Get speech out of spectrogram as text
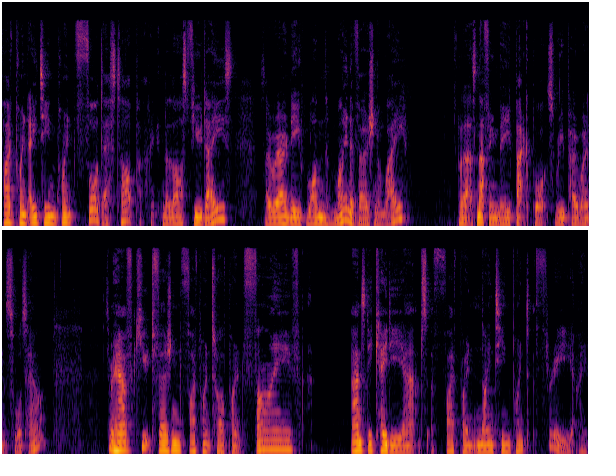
5.18.4 desktop in the last few days. So we're only one minor version away. Well, that's nothing the backports repo won't sort out. So we have Qt version 5.12.5 and the KDE apps 5.19.3. I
